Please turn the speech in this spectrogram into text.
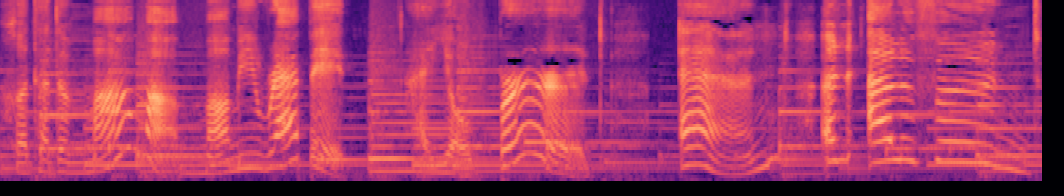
和他的妈妈 mommy rabbit，还有 bird and an elephant，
